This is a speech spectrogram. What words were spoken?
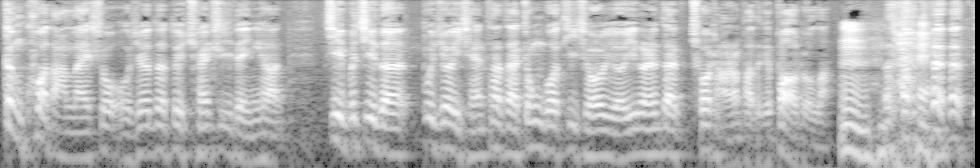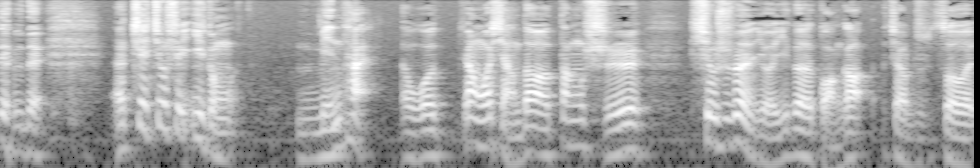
更扩大来说，我觉得对全世界的影响。记不记得不久以前他在中国踢球，有一个人在球场上把他给抱住了，嗯，对不对？呃，这就是一种民态。我让我想到当时休斯顿有一个广告，叫做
